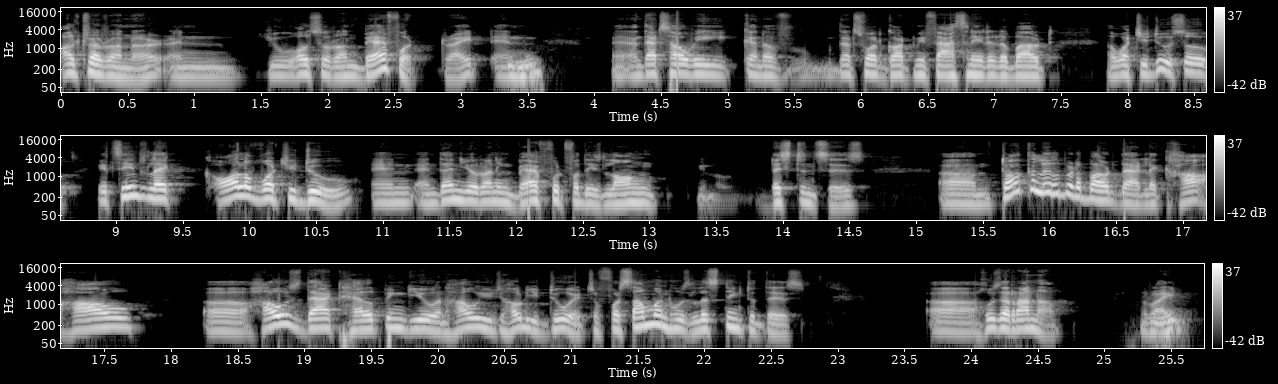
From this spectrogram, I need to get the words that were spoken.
ultra runner and you also run barefoot right and mm-hmm. and that's how we kind of that's what got me fascinated about uh, what you do. So it seems like all of what you do, and and then you're running barefoot for these long, you know, distances. Um, talk a little bit about that. Like how how uh, how's that helping you, and how you how do you do it? So for someone who's listening to this, uh, who's a runner, right? Mm-hmm.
